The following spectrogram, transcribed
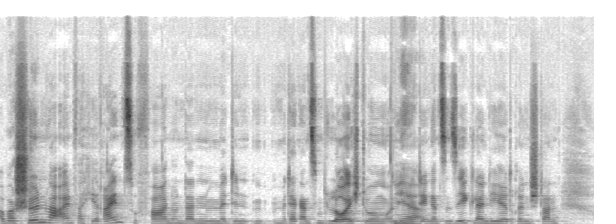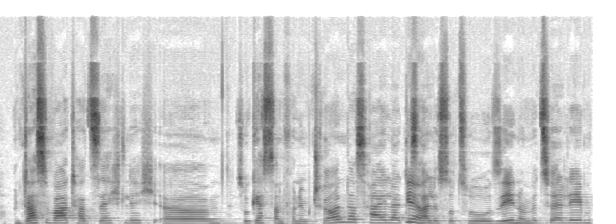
Aber schön war einfach hier reinzufahren und dann mit, den, mit der ganzen Beleuchtung und Ja. mit den ganzen Seglern, die hier drin standen. Und das war tatsächlich ähm, so gestern von dem Turn das Highlight, das Ja. alles so zu sehen und mitzuerleben.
